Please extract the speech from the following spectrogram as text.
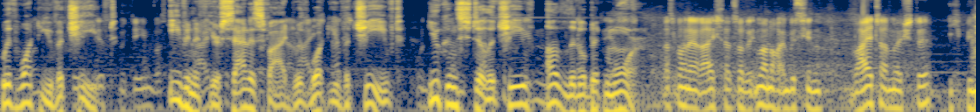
with what you've achieved. Even if you're satisfied with what you've achieved, you can still achieve a little bit more. Was man erreicht hat, sondern immer noch ein bisschen weiter möchte. Ich bin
